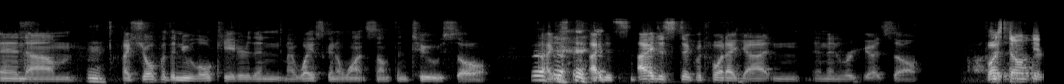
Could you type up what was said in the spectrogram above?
and um, Mm. if I show up with a new locator, then my wife's gonna want something too. So. I just I just I just stick with what I got and and then we're good. So, Just don't get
